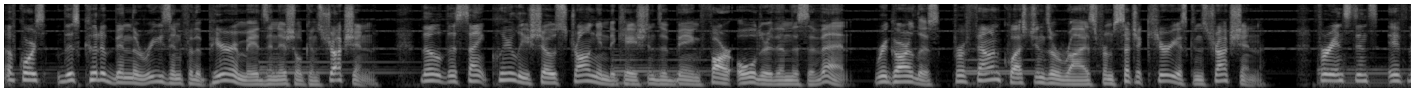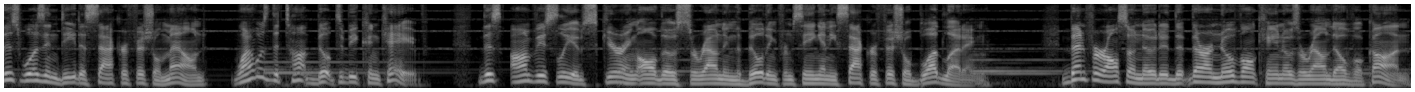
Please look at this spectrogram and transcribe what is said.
Of course, this could have been the reason for the pyramid's initial construction, though the site clearly shows strong indications of being far older than this event. Regardless, profound questions arise from such a curious construction. For instance, if this was indeed a sacrificial mound, why was the top built to be concave? This obviously obscuring all those surrounding the building from seeing any sacrificial bloodletting. Benfer also noted that there are no volcanoes around El Volcan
